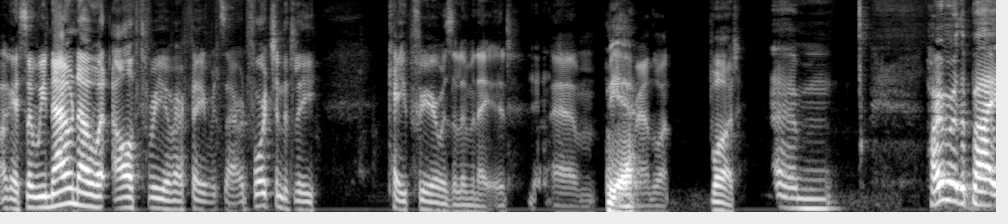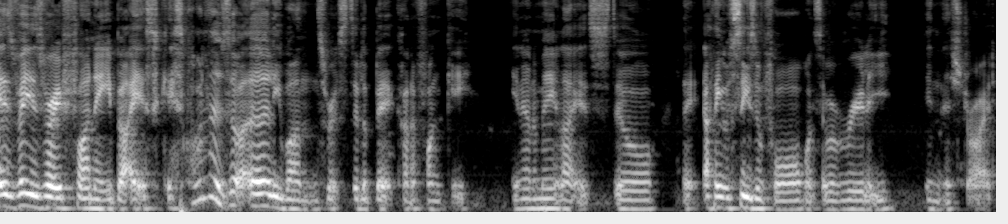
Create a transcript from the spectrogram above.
Okay, so we now know what all three of our favorites are. Unfortunately, Cape Fear was eliminated. Um, Yeah. in round one, but Um, Homer the Bat is, is very funny, but it's it's one of those early ones where it's still a bit kind of funky. You know what I mean? Like it's still. I think it was season four once they were really in their stride.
